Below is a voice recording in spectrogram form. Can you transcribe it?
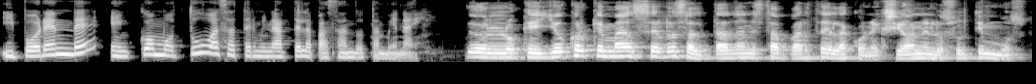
y por ende en cómo tú vas a terminártela pasando también ahí. Lo que yo creo que más he resaltado en esta parte de la conexión en los últimos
